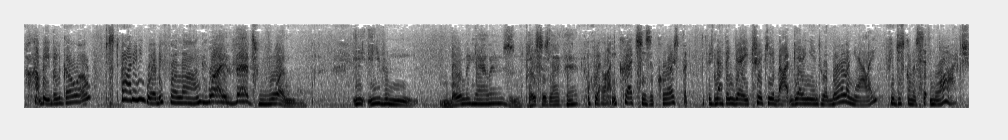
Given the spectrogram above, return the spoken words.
I'll be able to go oh, just about anywhere before long. Why, that's one. E- even bowling alleys and places like that? Well, on crutches, of course, but there's nothing very tricky about getting into a bowling alley if you're just going to sit and watch.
